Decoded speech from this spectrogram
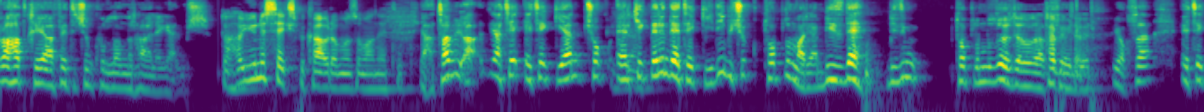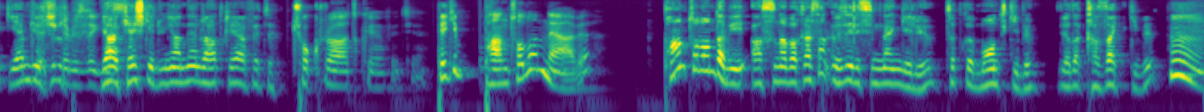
rahat kıyafet için kullanılır hale gelmiş. Daha unisex bir kavram o zaman etek. Ya tabii ya te- etek giyen çok Güzel. erkeklerin de etek giydiği birçok toplum var. Yani bizde bizim toplumumuza özel olarak Tabii, söylüyorum. Yoksa etek giyen bir sürü Keşke biz de Ya keşke dünyanın en rahat kıyafeti. Çok rahat kıyafet ya. Peki pantolon ne abi? Pantolon da bir aslına bakarsan özel isimden geliyor. Tıpkı mont gibi ya da kazak gibi. Hmm.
